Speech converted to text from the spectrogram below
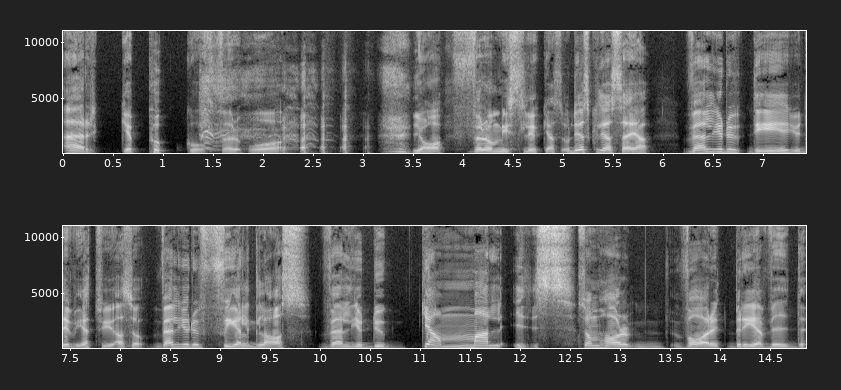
ärkepucko för att, Ja, för att misslyckas. Och det skulle jag säga, väljer du, det är ju, det vet vi ju, alltså väljer du fel glas, väljer du gammal is som har varit bredvid,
